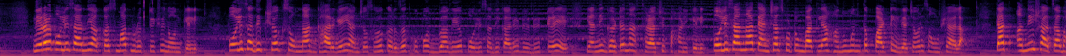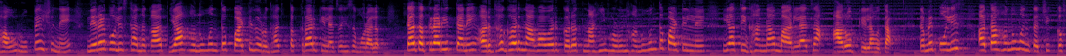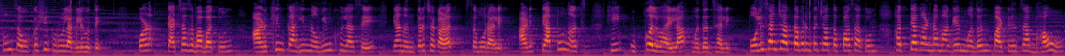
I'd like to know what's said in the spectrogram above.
नेरळ पोलिसांनी अकस्मात मृत्यूची नोंद केली. पोलीस अधीक्षक सोमनाथ घारगे यांच्यासह कर्जत उपविभागीय पोलीस अधिकारी डी डी टिळे यांनी घटनास्थळाची पाहणी केली. पोलिसांना त्यांच्याच कुटुंबातल्या हनुमंत पाटील याच्यावर संशय आला. त्यात अनिशाचा भाऊ रुपेशने नेरळ पोलीस स्थानकात या हनुमंत पाटील विरोधात तक्रार केल्याचंही समोर आलं. त्या तक्रारीत त्याने अर्धघर नावावर करत नाही म्हणून हनुमंत पाटीलने या तिघांना मारल्याचा आरोप केला होता. त्यामुळे पोलीस आता हनुमंतची कसून चौकशी करू लागले होते. पण त्याच्या जबाबातून आणखीन काही नवीन खुलासे या नंतरच्या काळात समोर आले आणि त्यातूनच ही उकल व्हायला मदत झाली. पोलिसांच्या आतापर्यंतच्या तपासातून हत्याकांडामागे मदन पाटीलचा भाऊ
